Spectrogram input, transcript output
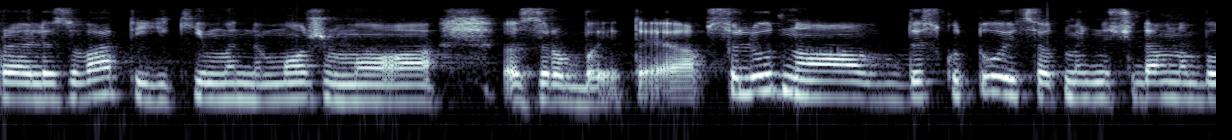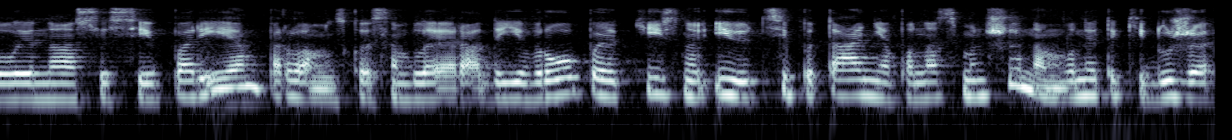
реалізувати, які ми не можемо е, зробити. Абсолютно дискутується. От ми нещодавно були на сесії ПАРІ, парламентської асамблеї Ради Європи. Тісно, і ці питання по нацменшинам вони такі дуже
